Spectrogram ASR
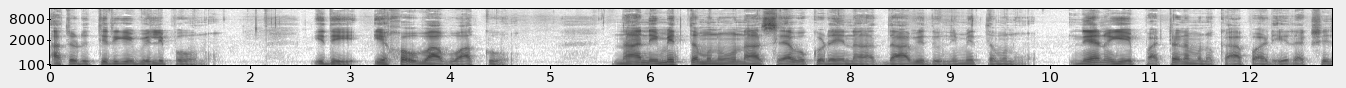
అతడు తిరిగి వెళ్ళిపోవును. ఇది యహోవా వాక్కు. నా నిమిత్తమును నా సేవకుడైన దావిదు నిమిత్తమును నేను ఈ పట్టణమును కాపాడి రక్షి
